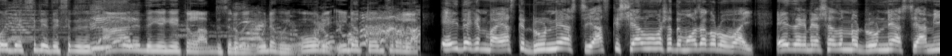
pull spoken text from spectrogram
ওই দেখছি রে দেখছি রে আরে দেখে কি একটা লাভ দিছে রে ভাই ওইটা কই? ওরে এইটা তো পুরো লাভ। এই দেখেন ভাই আজকে ড্রোন নিয়ে আসছি। আজকে শিয়াল মামার সাথে মজা করব ভাই। এই দেখেন এর জন্য ড্রোন নিয়ে আসছি। আমি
